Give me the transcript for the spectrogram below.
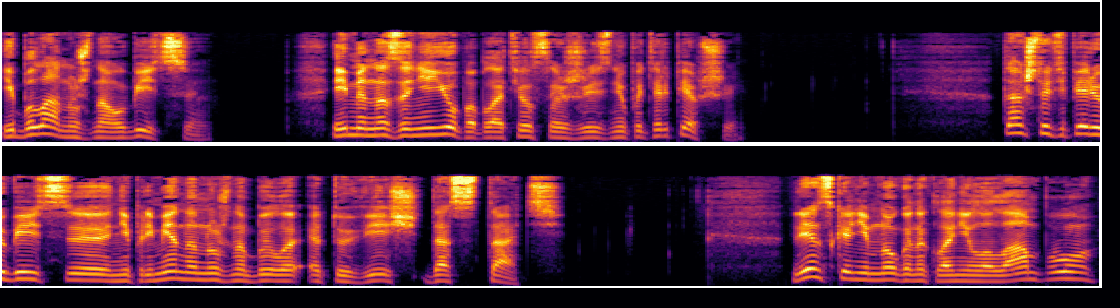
и была нужна убийце. Именно за нее поплатился жизнью потерпевший. Так что теперь убийце непременно нужно было эту вещь достать. Ленская немного наклонила лампу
